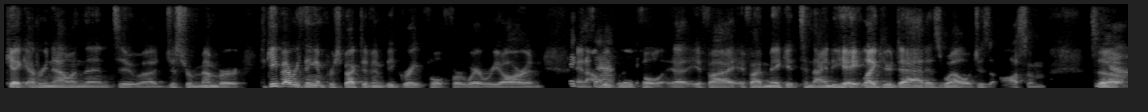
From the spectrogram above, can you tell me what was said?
kick every now and then to uh, just remember to keep everything in perspective and be grateful for where we are. And exactly. and I'll be grateful uh, if I if I make it to 98 like your dad as well which is awesome. So yeah,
